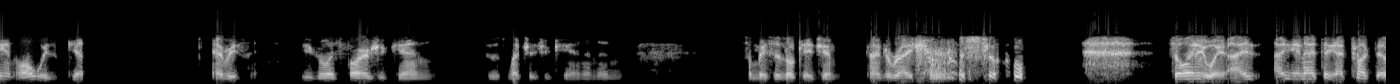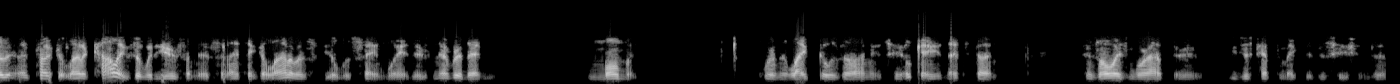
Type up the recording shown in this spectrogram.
can't always get everything. You go as far as you can, do as much as you can, and then somebody says, "Okay, Jim, time to write. so, so anyway, I, I and I think I've talked to I've talked to a lot of colleagues over the years on this, and I think a lot of us feel the same way. There's never that moment where the light goes on and say, "Okay, that's done." There's always more out there. You just have to make the decision to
